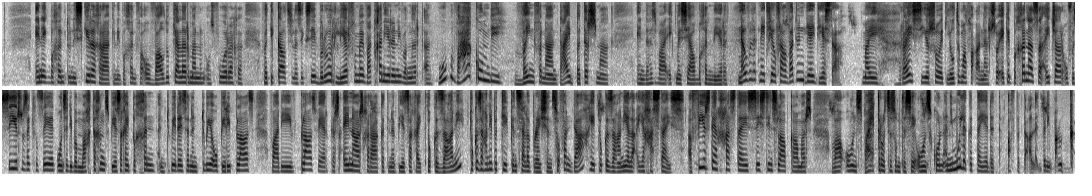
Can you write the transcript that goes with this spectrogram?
En ek begin toe nuuskierig raak en ek begin vir ou Waldo Kellerman in ons vorige viticulturalist. Ek sê broer, leer vir my wat gaan hier in die wingerd aan? Hoe waar kom die wyn vandaan? Daai bitter smaak. En dis waar ek myself begin leer het. Nou wil ek net vir jou vra, wat doen jy deesdae? My reis hierso het heeltemal verander. So ek het begin as 'n HR offisier soos ek gesê het. Ons het die bemagtigingsbesigheid begin in 2002 op hierdie plaas waar die plaaswerkers eienaars geraak het in 'n besigheid Tokozani. Tokozani beteken celebration. So vandag het Tokozani hulle eie gastehuis. 'n 4-ster gastehuis, 16 slaapkamers waar ons baie trots is om te sê ons kon in die moeilike tye dit afbetaal het by die bank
